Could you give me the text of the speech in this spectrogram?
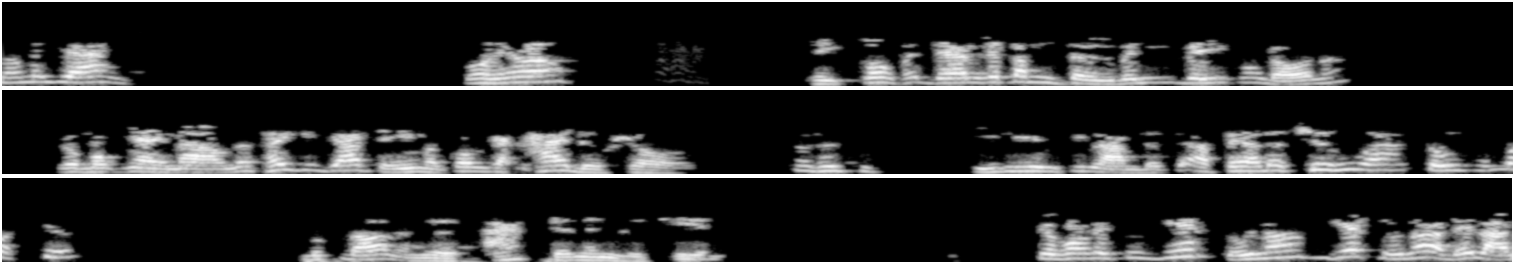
nó mới gian. Con hiểu không? Thì con phải đem cái tâm từ bi bi con độ nó rồi một ngày nào nó thấy cái giá trị mà con gặt hái được rồi, nó thấy chị Liên chỉ làm được cái affair đó sướng quá, tôi cũng bắt chứ lúc đó là người ác trở nên người thiện. Cho con đây, tôi ghét tụi nó, ghét tụi nó để làm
